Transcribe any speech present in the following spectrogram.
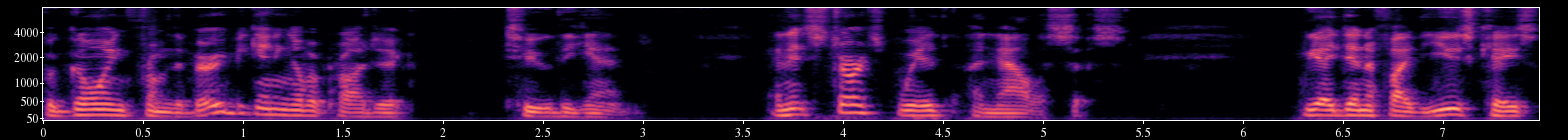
for going from the very beginning of a project to the end. And it starts with analysis. We identify the use case.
